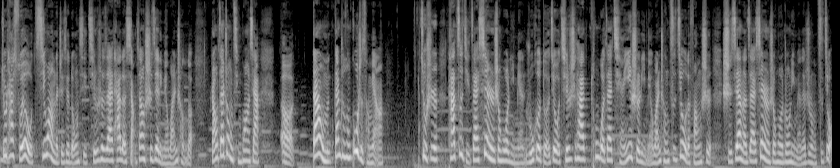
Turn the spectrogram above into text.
就是他所有期望的这些东西，其实是在他的想象世界里面完成的。然后在这种情况下，呃，当然我们单纯从故事层面啊，就是他自己在现实生活里面如何得救，其实是他通过在潜意识里面完成自救的方式，实现了在现实生活中里面的这种自救。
